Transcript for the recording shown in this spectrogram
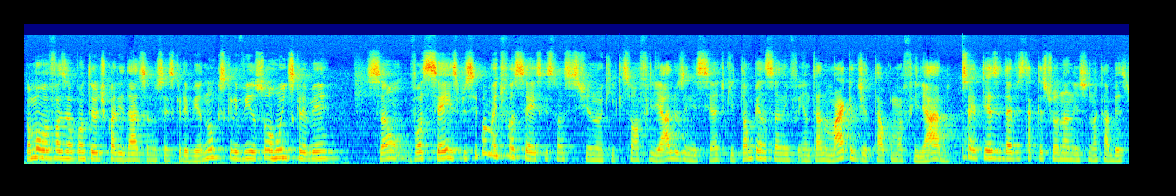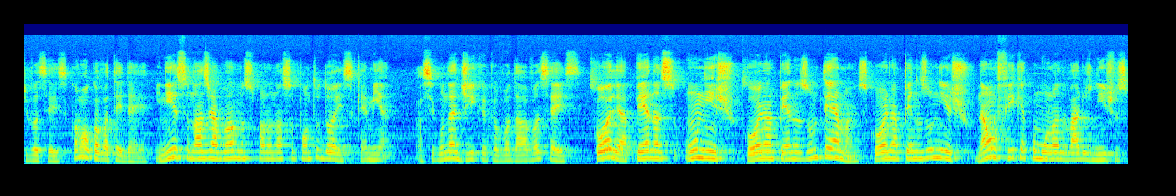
Como eu vou fazer um conteúdo de qualidade se eu não sei escrever? Eu nunca escrevi, eu sou ruim de escrever. São vocês, principalmente vocês que estão assistindo aqui, que são afiliados iniciantes, que estão pensando em entrar no marketing digital como afiliado, com certeza deve estar questionando isso na cabeça de vocês. Como que eu vou ter ideia? E nisso nós já vamos para o nosso ponto 2, que é a minha a segunda dica que eu vou dar a vocês. Escolha apenas um nicho, escolha apenas um tema, escolha apenas um nicho. Não fique acumulando vários nichos.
